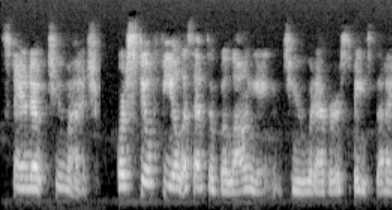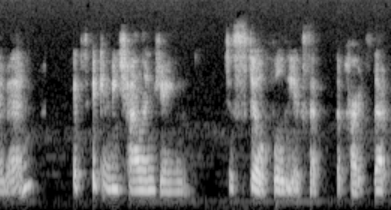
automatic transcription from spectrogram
stand out too much or still feel a sense of belonging to whatever space that I'm in, it's, it can be challenging to still fully accept the parts that,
